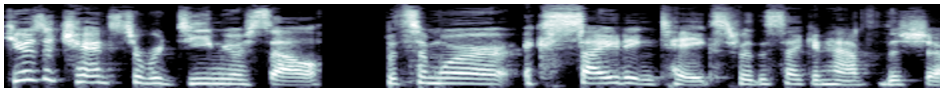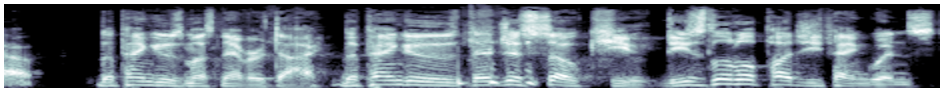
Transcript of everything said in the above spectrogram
here's a chance to redeem yourself with some more exciting takes for the second half of the show. The penguins must never die. The penguins, they're just so cute. These little pudgy penguins,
